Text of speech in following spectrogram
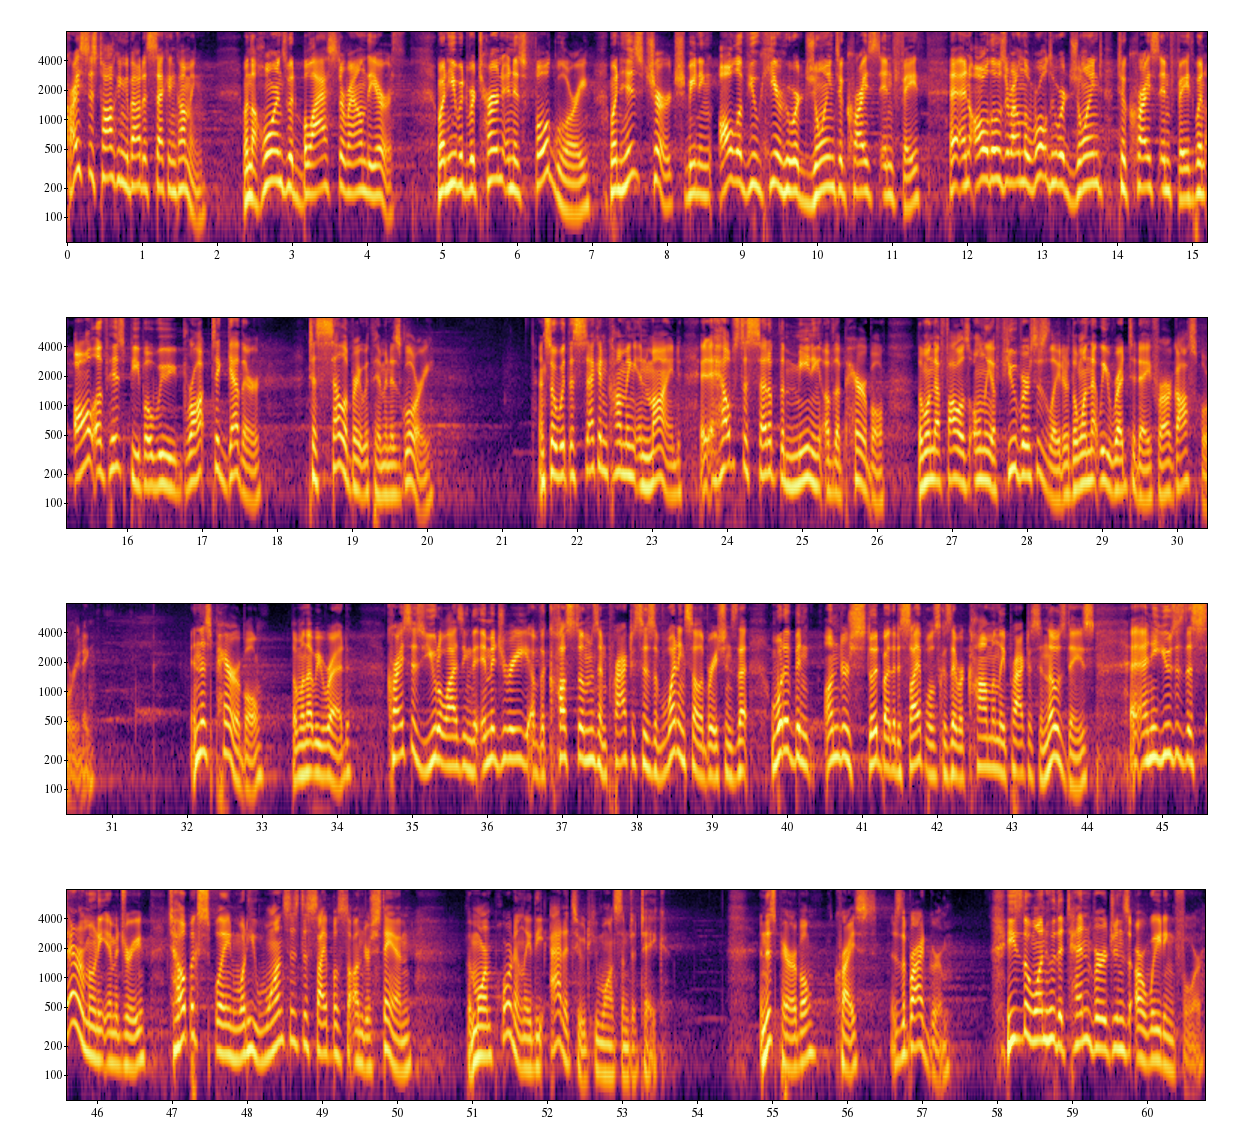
Christ is talking about his second coming, when the horns would blast around the earth when he would return in his full glory, when his church, meaning all of you here who are joined to Christ in faith, and all those around the world who are joined to Christ in faith, when all of his people will be brought together to celebrate with him in his glory. And so, with the second coming in mind, it helps to set up the meaning of the parable, the one that follows only a few verses later, the one that we read today for our gospel reading. In this parable, the one that we read, Christ is utilizing the imagery of the customs and practices of wedding celebrations that would have been understood by the disciples because they were commonly practiced in those days. And he uses the ceremony imagery to help explain what he wants his disciples to understand, but more importantly, the attitude he wants them to take. In this parable, Christ is the bridegroom. He's the one who the ten virgins are waiting for.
